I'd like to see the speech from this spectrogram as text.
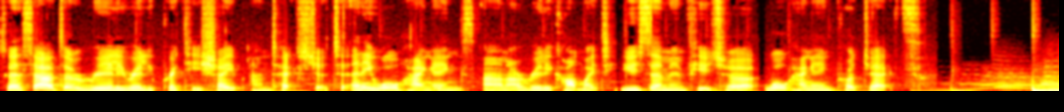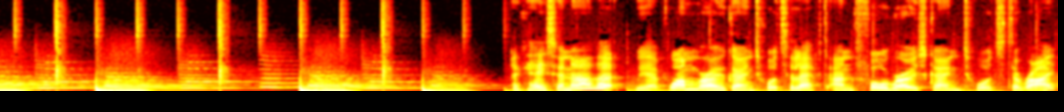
So this adds a really, really pretty shape and texture to any wall hangings and I really can't wait to use them in future wall hanging projects. Okay, so now that we have one row going towards the left and four rows going towards the right,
